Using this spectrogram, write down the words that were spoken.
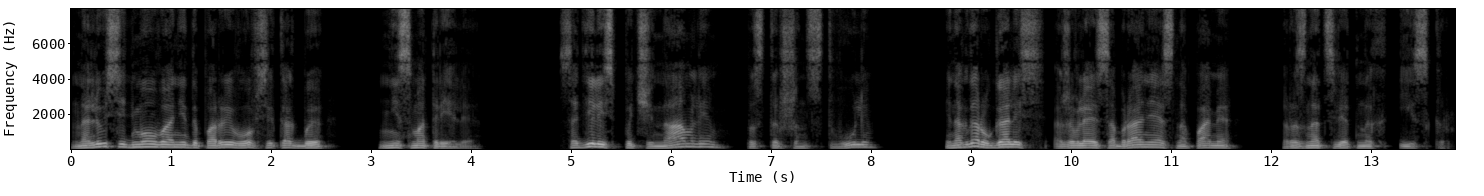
На Лю седьмого они до поры вовсе как бы не смотрели. Садились по чинам ли, по старшинству ли. Иногда ругались, оживляя собрания снопами разноцветных искр.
